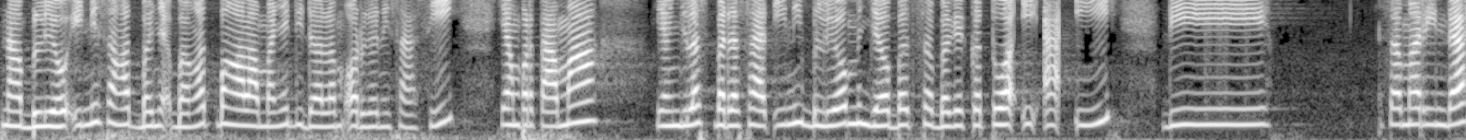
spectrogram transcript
Nah, beliau ini sangat banyak banget pengalamannya di dalam organisasi. Yang pertama yang jelas pada saat ini beliau menjabat sebagai ketua IAI di Samarinda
